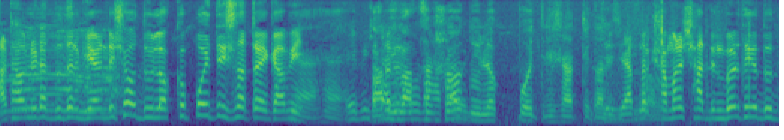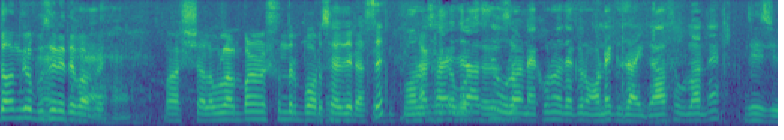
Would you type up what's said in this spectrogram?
আঠারো লিটার দুধের গ্যারান্টি সহ দুই লক্ষ পঁয়ত্রিশ হাজার টাকা গাভি। হ্যাঁ হ্যাঁ। বাচ্চা সহ দুই লক্ষ পঁয়ত্রিশ হাজার টাকা জি আপনার খামারে সাত দিন ভরে থেকে দুধ দহন করে বুঝে নিতে পারবে। হ্যাঁ, মাশাআল্লাহ উলান সুন্দর বড় সাইজের আছে। বড় সাইজের আছে উলান এখনও দেখেন অনেক জায়গা আছে উলানে। জি জি।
